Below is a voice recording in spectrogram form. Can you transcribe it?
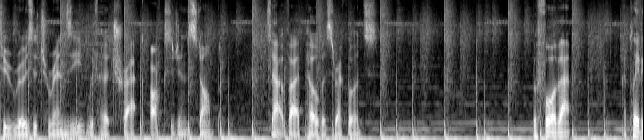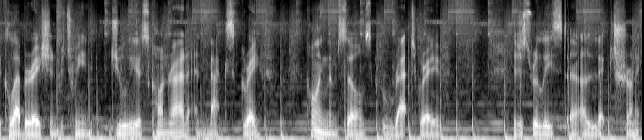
to Rosa Terenzi with her track Oxygen Stomp. It's out via Pelvis Records. Before that, I played a collaboration between Julius Conrad and Max Graef, calling themselves Rat Grave. They just released an electronic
